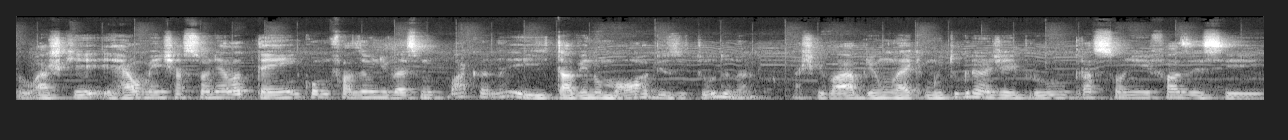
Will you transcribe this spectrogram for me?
eu acho que realmente a Sony ela tem como fazer um universo muito bacana. E tá vindo Morbius e tudo, né? Acho que vai abrir um leque muito grande aí pro, pra Sony fazer esse,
